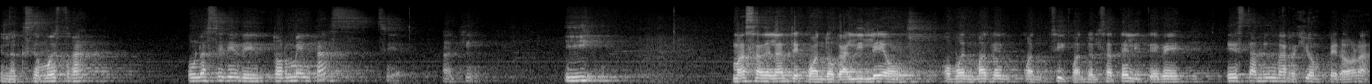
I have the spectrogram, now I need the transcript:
en la que se muestra una serie de tormentas, aquí, y más adelante cuando Galileo, o bueno, más bien cuando, sí, cuando el satélite ve esta misma región, pero ahora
